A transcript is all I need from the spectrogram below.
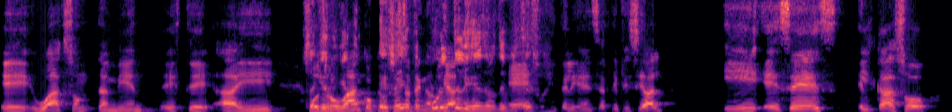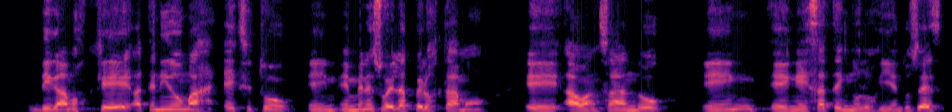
eh, Watson. También este, hay otro banco que usa esta tecnología. inteligencia artificial. Eso es inteligencia artificial. Y ese es el caso, digamos, que ha tenido más éxito en, en Venezuela, pero estamos eh, avanzando en, en, esa tecnología. Entonces,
